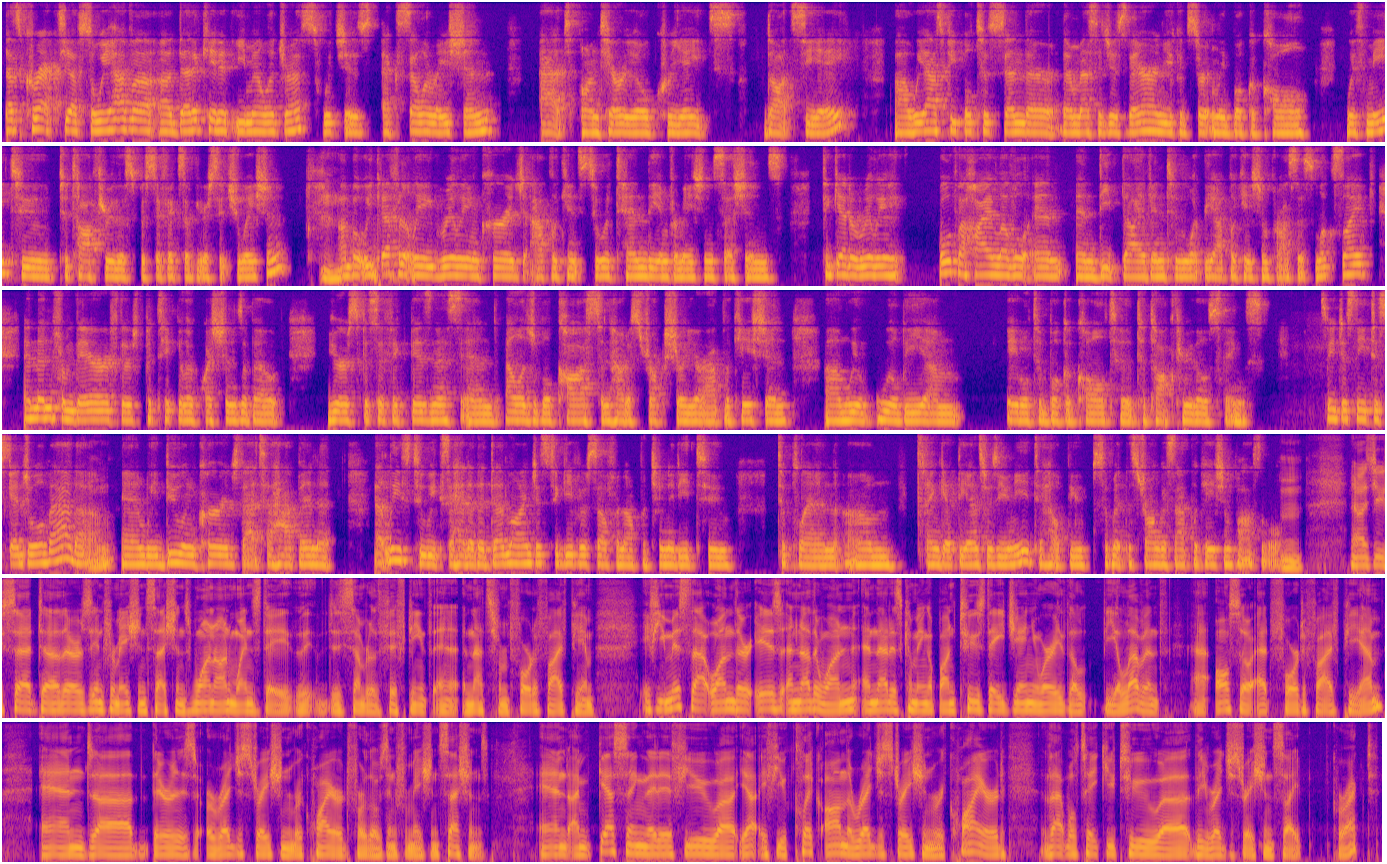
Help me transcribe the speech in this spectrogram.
That's correct. Yes. So we have a, a dedicated email address, which is acceleration at ontariocreates.ca. Uh, we ask people to send their their messages there, and you can certainly book a call with me to to talk through the specifics of your situation. Mm-hmm. Um, but we definitely really encourage applicants to attend the information sessions to get a really both a high level and, and deep dive into what the application process looks like. And then from there, if there's particular questions about your specific business and eligible costs and how to structure your application, um, we will be um, able to book a call to, to talk through those things. So you just need to schedule that. Um, and we do encourage that to happen at, at least two weeks ahead of the deadline, just to give yourself an opportunity to to plan um, and get the answers you need to help you submit the strongest application possible. Mm. Now, as you said, uh, there's information sessions, one on Wednesday, the, December the 15th, and, and, that's from 4 to 5 p.m. If you miss that one, there is another one, and that is coming up on Tuesday, January the, the 11th, uh, also at 4 to 5 p.m. And uh, there is a registration required for those information sessions. And I'm guessing that if you, uh, yeah, if you click on the registration required, that will take you to uh, the registration site, correct?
